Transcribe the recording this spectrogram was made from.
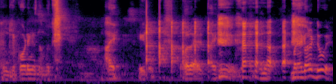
and recording is number three. I hate it. All right, I hate it. You know, but I gotta do it.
